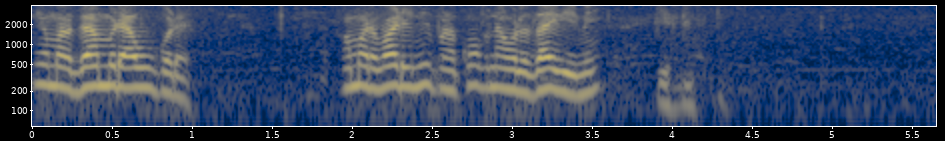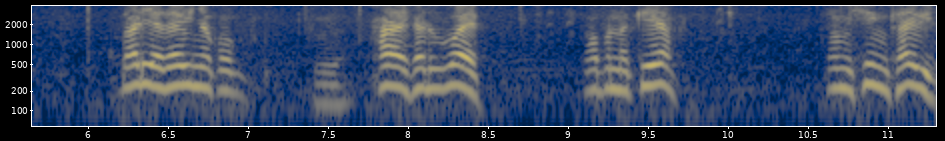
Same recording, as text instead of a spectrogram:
એ અમારે ગામડે આવવું પડે. અમારે વાડી નહીં પણ કોકના ઓલે જાવી મેં. દાડિયા જાવીને કોક હા ખેડૂત હોય તો આપણને કે તમે સિંગ ખાવી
